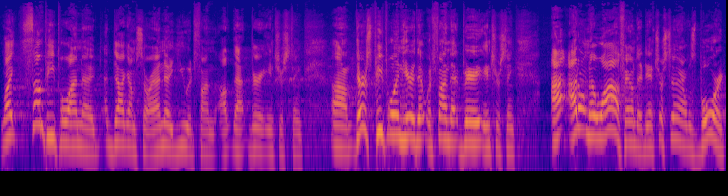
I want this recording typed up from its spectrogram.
Like some people I know, Doug, I'm sorry, I know you would find that very interesting. Um, there's people in here that would find that very interesting. I, I don't know why I found it interesting. I was bored.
